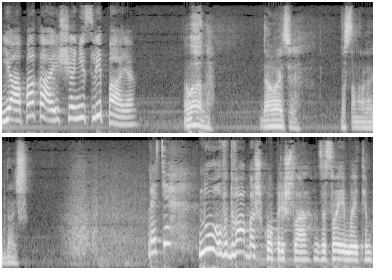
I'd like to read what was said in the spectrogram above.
я пока еще не слепая. Ладно, давайте восстанавливать дальше. Здрасте. Ну, в два башко пришла за своим этим.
